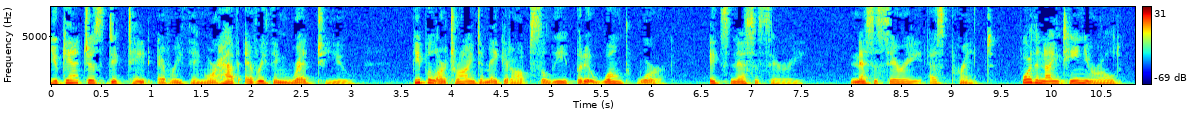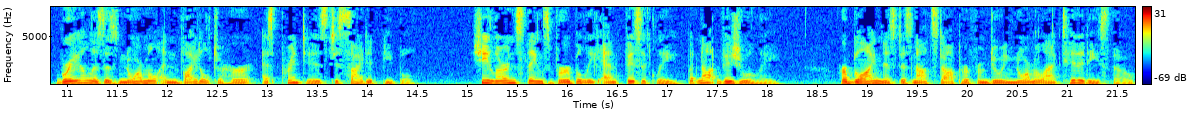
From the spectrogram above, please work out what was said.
You can't just dictate everything or have everything read to you. People are trying to make it obsolete, but it won't work. It's necessary. Necessary as print. For the 19 year old, Braille is as normal and vital to her as print is to sighted people. She learns things verbally and physically, but not visually. Her blindness does not stop her from doing normal activities, though.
